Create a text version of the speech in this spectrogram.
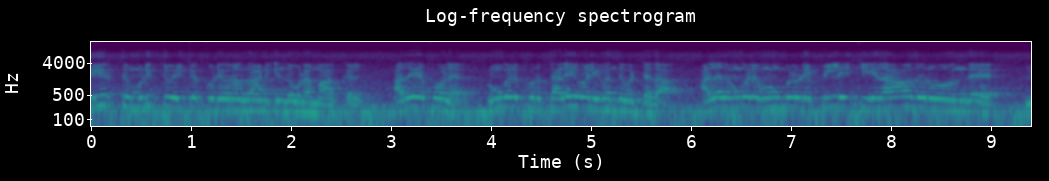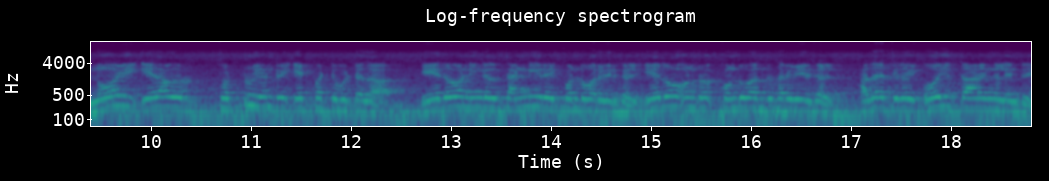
தீர்த்து முடித்து வைக்கக்கூடியவர்கள் தான் இந்த உலமாக்கள். அதே போல உங்களுக்கு ஒரு தலைவலி வந்து விட்டதா அல்லது உங்களை உங்களுடைய பிள்ளைக்கு ஏதாவது ஒரு இந்த நோய் ஏதாவது ஒரு தொற்று என்று ஏற்பட்டு விட்டதா ஏதோ நீங்கள் தண்ணீரை கொண்டு வருவீர்கள் ஏதோ ஒன்று கொண்டு வந்து தருவீர்கள் அதற்கு இதை ஓய்வு தாருங்கள் என்று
